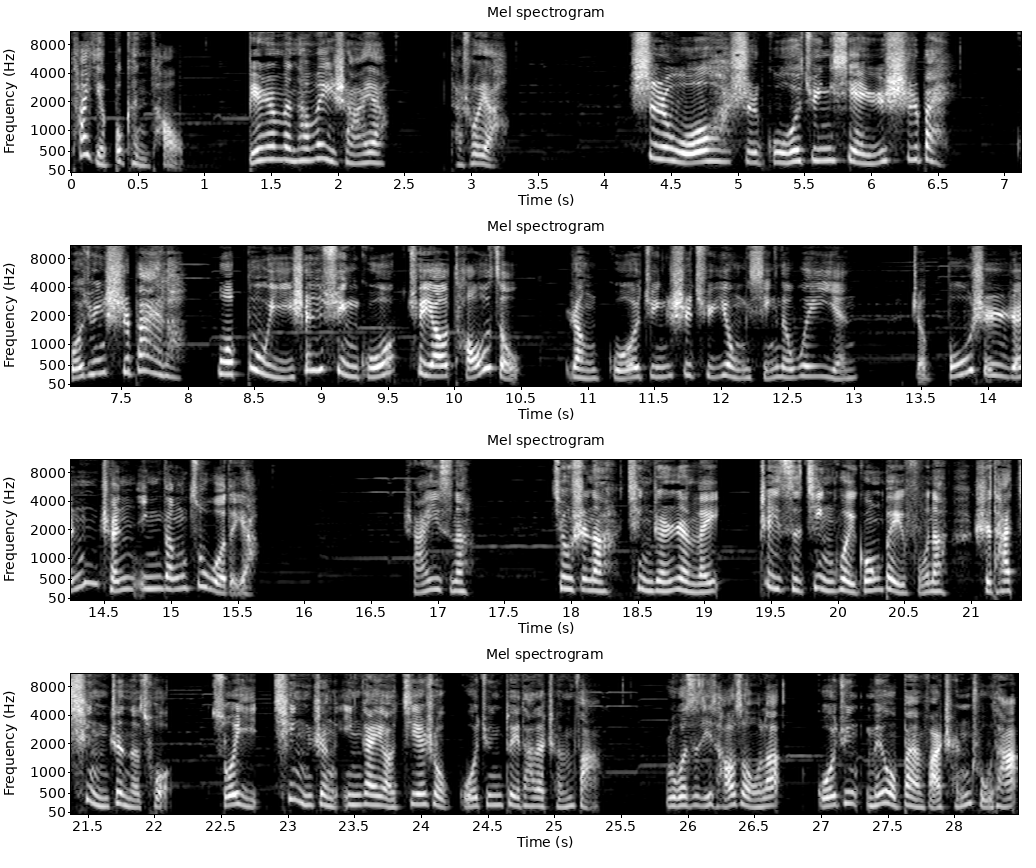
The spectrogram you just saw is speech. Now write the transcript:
他也不肯逃。别人问他为啥呀？他说呀：“是我使国君陷于失败，国君失败了，我不以身殉国，却要逃走，让国君失去用刑的威严，这不是人臣应当做的呀。”啥意思呢？就是呢，庆政认为这次晋惠公被俘呢，是他庆政的错，所以庆政应该要接受国君对他的惩罚。如果自己逃走了，国君没有办法惩处他，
